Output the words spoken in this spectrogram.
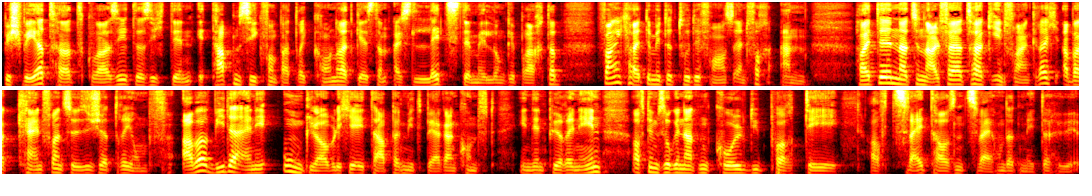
beschwert hat quasi, dass ich den Etappensieg von Patrick Konrad gestern als letzte Meldung gebracht habe, fange ich heute mit der Tour de France einfach an. Heute Nationalfeiertag in Frankreich, aber kein französischer Triumph. Aber wieder eine unglaubliche Etappe mit Bergankunft in den Pyrenäen auf dem sogenannten Col du Portet auf 2200 Meter Höhe.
